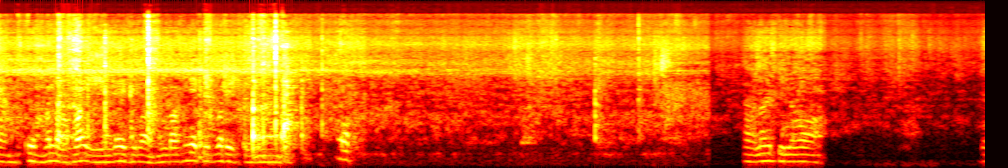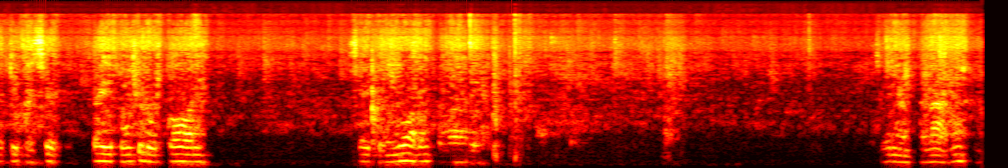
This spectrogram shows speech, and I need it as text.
น้ำกุ้งมันออกมาเองได้พี่น้องมันบอกเนี่ยคิดว่าได้ตัวน้ำโอ้ตาเลยพี่น้อง แล้วติดกระเสร็จใส่ผงชูรสก่อน ใส่ผงนัวลงไปใส่น้ำปลาลงไป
